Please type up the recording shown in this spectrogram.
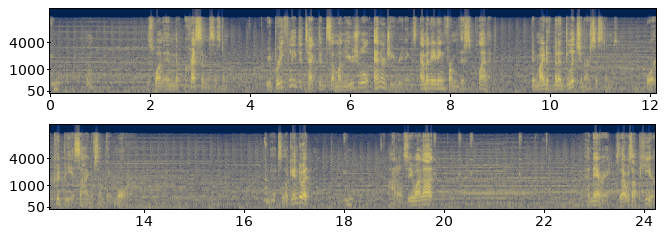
Hmm. This one in the Crescim system. We briefly detected some unusual energy readings emanating from this planet. It might have been a glitch in our systems, or it could be a sign of something more. Let's look into it. I don't see why not. Haneri. So that was up here.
